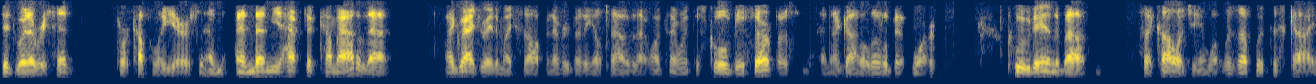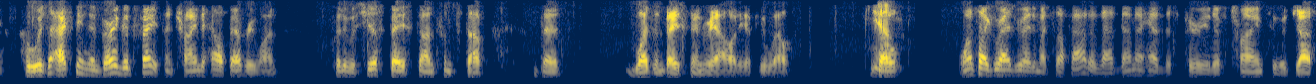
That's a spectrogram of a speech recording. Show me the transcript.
did whatever he said for a couple of years. And and then you have to come out of that I graduated myself and everybody else out of that once I went to school to be a therapist, and I got a little bit more clued in about psychology and what was up with this guy who was acting in very good faith and trying to help everyone, but it was just based on some stuff that wasn't based in reality, if you will. Yeah. So once I graduated myself out of that, then I had this period of trying to adjust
